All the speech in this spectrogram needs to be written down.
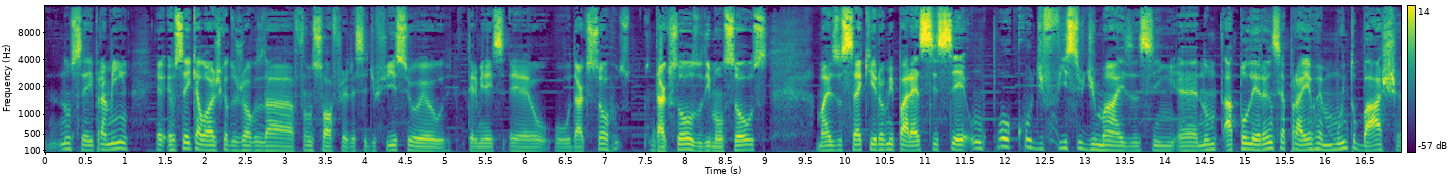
não sei, para mim, eu, sei que a lógica dos jogos da From Software é ser difícil. Eu terminei é, o Dark Souls, Dark Souls, o Demon Souls. Mas o Sekiro me parece ser um pouco difícil demais, assim. É, não, a tolerância para erro é muito baixa.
